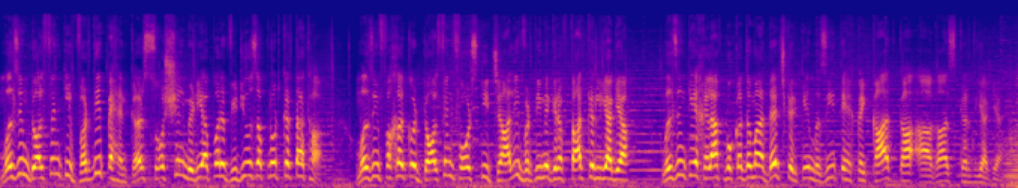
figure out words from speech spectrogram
मुलजिम डॉल्फिन की वर्दी पहनकर सोशल मीडिया पर वीडियोस अपलोड करता था। मुलजिम फखर को डॉल्फिन फोर्स की जाली वर्दी में गिरफ़्तार कर लिया गया। मुलजिम के खिलाफ मुकदमा दर्ज करके मजीद तहकीकत का आगाज़ कर दिया गया है।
